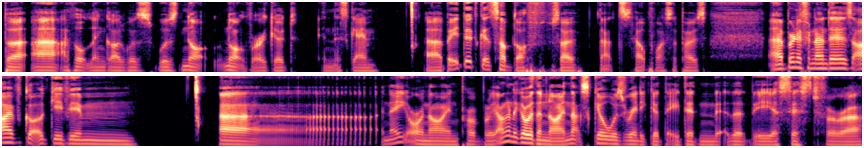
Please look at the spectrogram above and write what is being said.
but uh, I thought Lingard was, was not not very good in this game. Uh, but he did get subbed off, so that's helpful, I suppose. Uh, Bruno Fernandes, I've got to give him uh, an eight or a nine, probably. I'm going to go with a nine. That skill was really good that he did, and the, the, the assist for uh,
